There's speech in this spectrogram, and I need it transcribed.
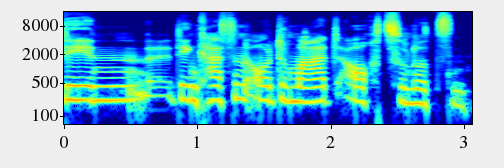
den, den Kassenautomat auch zu nutzen?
